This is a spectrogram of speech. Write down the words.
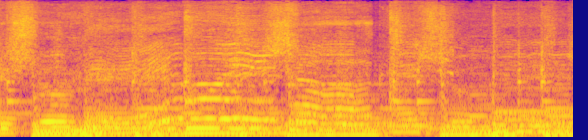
এসো হে বৈশাখ এসো হে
